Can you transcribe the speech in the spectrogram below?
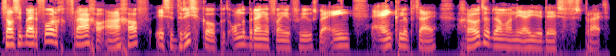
Zoals ik bij de vorige vraag al aangaf, is het risico op het onderbrengen van je reviews bij één enkele partij groter dan wanneer je deze verspreidt.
